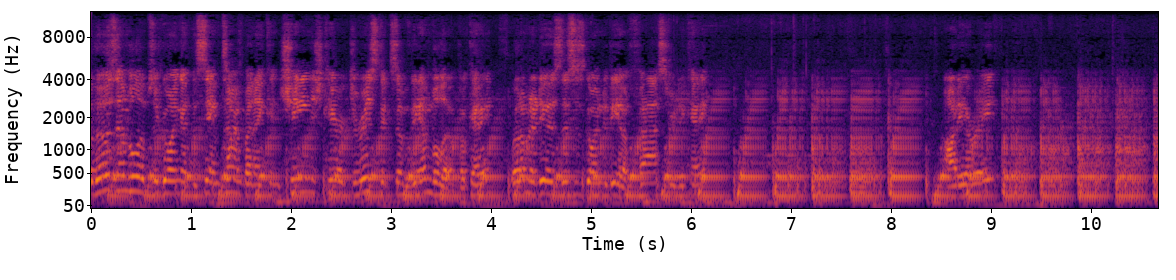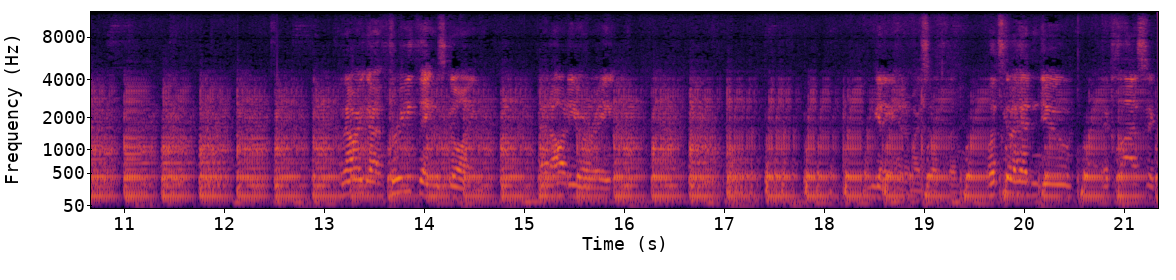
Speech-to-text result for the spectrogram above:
So those envelopes are going at the same time, but I can change characteristics of the envelope, okay? What I'm going to do is this is going to be a faster decay. Audio rate. Now we got three things going at audio rate. I'm getting ahead of myself though. Let's go ahead and do the classic.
